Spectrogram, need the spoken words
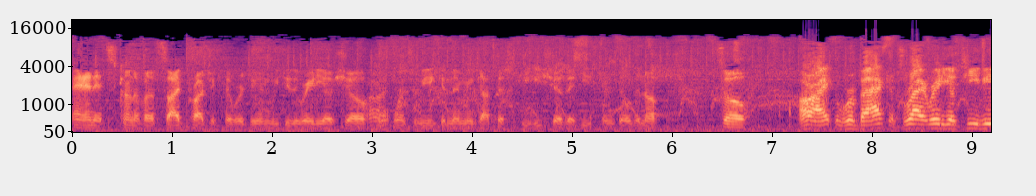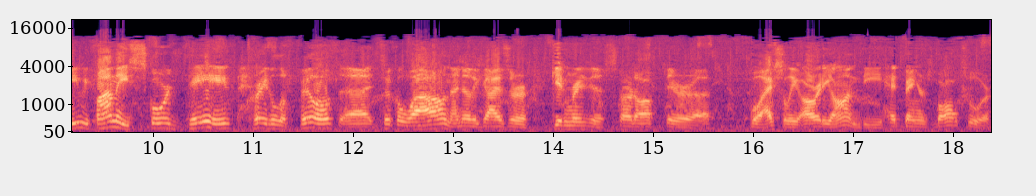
and it's kind of a side project that we're doing. We do the radio show right. once a week, and then we got this TV show that he's been building up. So, all right, we're back. It's Riot Radio TV. We finally scored Dave, Cradle of Filth. Uh, it took a while, and I know the guys are getting ready to start off their, uh, well, actually already on the Headbangers Ball Tour.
